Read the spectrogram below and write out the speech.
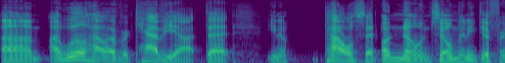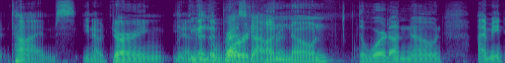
Um, I will, however, caveat that, you know, Powell said unknown so many different times, you know, during, you know, You mean the, press word conference unknown? the word unknown. I mean,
